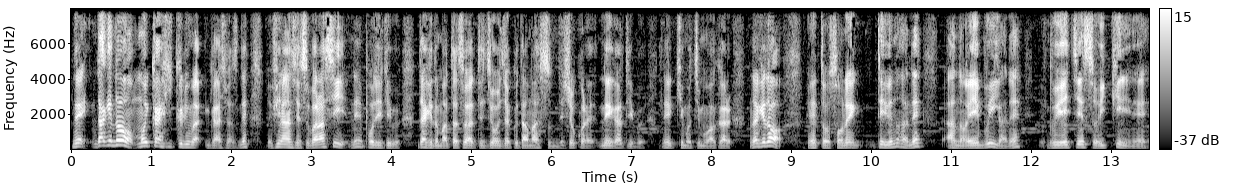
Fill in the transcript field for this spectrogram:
で、だけど、もう一回ひっくり返しますね。フィナンシェ素晴らしい。ね、ポジティブ。だけどまたそうやって情弱騙すんでしょ？これ、ネガティブ。ね、気持ちもわかる。だけど、えっ、ー、と、それっていうのがね、あの AV がね、VHS を一気にね、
